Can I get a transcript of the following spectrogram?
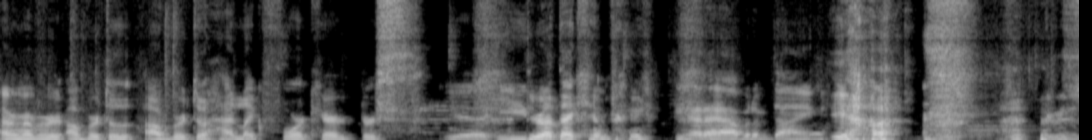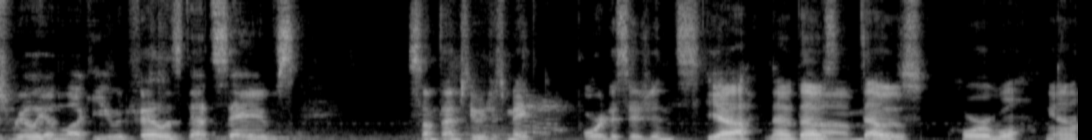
I remember Alberto Alberto had like four characters yeah, he throughout that campaign. he had a habit of dying. Yeah. he was just really unlucky. He would fail his death saves. Sometimes he would just make poor decisions. Yeah, that, that was Um, that was horrible. Yeah.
